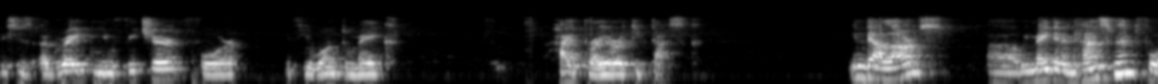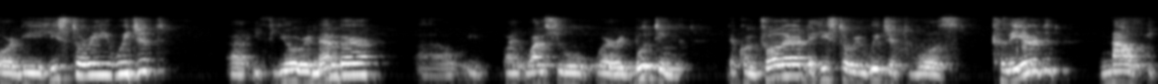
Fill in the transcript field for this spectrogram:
this is a great new feature for if you want to make high priority task. In the alarms, uh, we made an enhancement for the history widget. Uh, if you remember, uh, once you were rebooting the controller, the history widget was cleared. Now it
